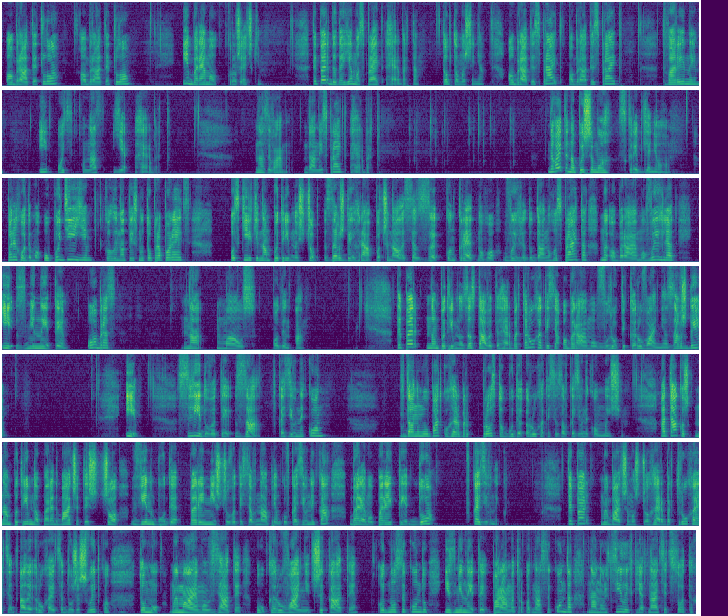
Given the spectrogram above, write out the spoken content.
Обрати тло, обрати тло і беремо кружечки. Тепер додаємо спрайт Герберта, тобто мишеня. Обрати спрайт, обрати спрайт, тварини. І ось у нас є Герберт. Називаємо даний спрайт Герберт. Давайте напишемо скрипт для нього. Переходимо у події, коли натиснуто прапорець. Оскільки нам потрібно, щоб завжди гра починалася з конкретного вигляду даного спрайта, ми обираємо вигляд і змінити образ на маус 1А. Тепер нам потрібно заставити Герберта рухатися. Обираємо в групі керування завжди. І слідувати за вказівником. В даному випадку Герберт просто буде рухатися за вказівником миші. А також нам потрібно передбачити, що він буде переміщуватися в напрямку вказівника, беремо перейти до вказівник. Тепер ми бачимо, що Герберт рухається, але рухається дуже швидко. Тому ми маємо взяти у керуванні чекати 1 секунду і змінити параметр 1 секунда на 0,15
